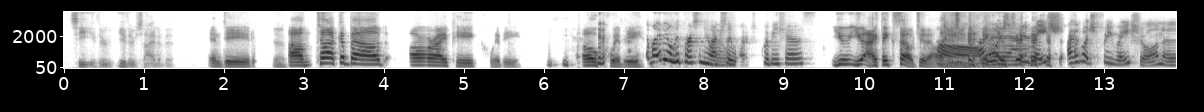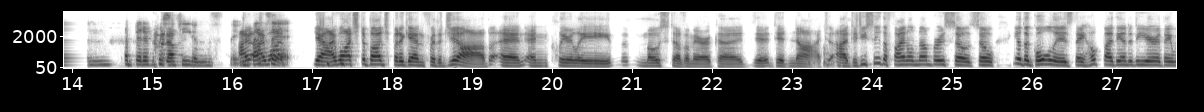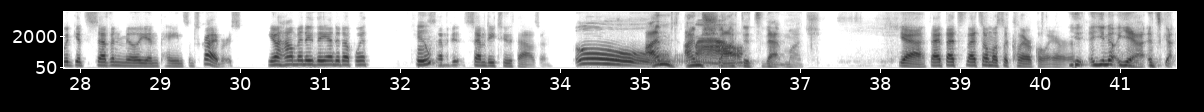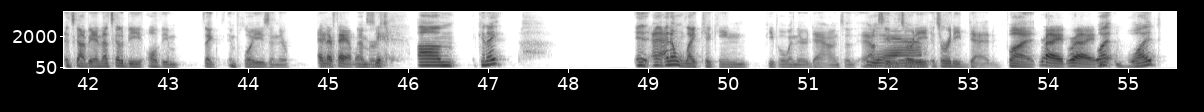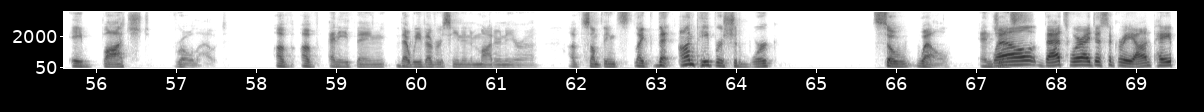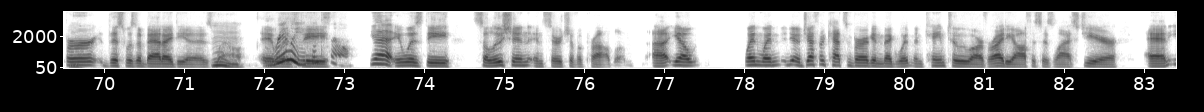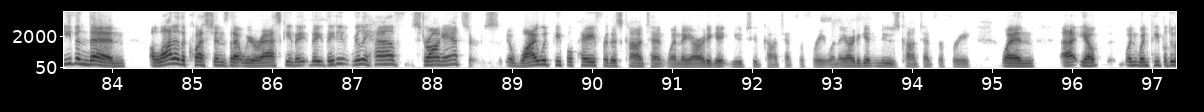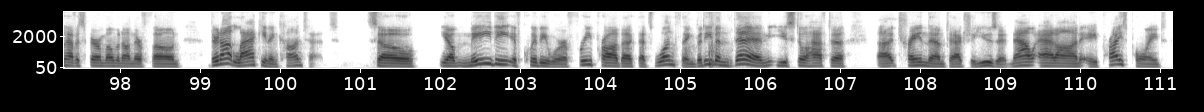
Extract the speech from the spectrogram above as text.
see either either side of it. Indeed. Yeah. Um, talk about R.I.P. Quibi. Oh, Did- Quibi. Am I the only person who actually watched Quibi shows? You, you. I think so, Janelle. Aw. I Yeah. watched Free Race. I watched Free Rayshawn and a bit of Chrissy no. Teigen's thing. I- I That's wa- it. yeah, I watched a bunch, but again, for the job, and and clearly most of America did, did not. Uh, did you see the final numbers? So so you know the goal is they hope by the end of the year they would get seven million paying subscribers. You know how many they ended up with? Two? 70 72,000. Ooh. I'm I'm wow. shocked it's that much. Yeah, that that's that's almost a clerical error. You, you know, yeah, it's got it's got to be, and that's got to be all the like employees and their And their families, members. Um, can I? I I don't like kicking people when they're down, so obviously it's already it's already dead. But Right, right. what what a botched rollout of of anything that we've ever seen in a modern era of something like that on paper should work so well and Well, that's where I disagree. On paper, this was a bad idea as Hmm. well. It was really? You think so? Yeah, it was the solution in search of a problem. Uh, you know, when when you know, Jeffrey Katzenberg and Meg Whitman came to our variety offices last year, and even then, a lot of the questions that we were asking, they they, they didn't really have strong answers. Why would people pay for this content when they already get YouTube content for free? When they already get news content for free? When uh, you know, when when people do have a spare moment on their phone, they're not lacking in content. So you know, maybe if Quibi were a free product, that's one thing. But even then, you still have to uh, train them to actually use it. Now, add on a price point.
